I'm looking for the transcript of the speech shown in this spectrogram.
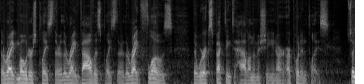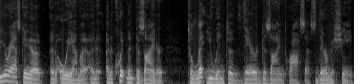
the right motors placed there, the right valve is placed there, the right flows that we're expecting to have on the machine are, are put in place. So you're asking a, an OEM, a, an, an equipment designer, to let you into their design process, their machine.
